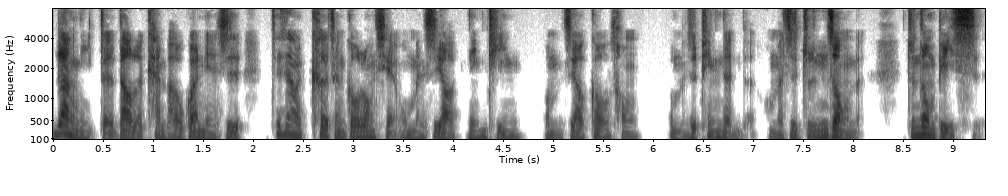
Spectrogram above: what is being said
让你得到的看法或观点，是在这样的课程沟通前，我们是要聆听，我们是要沟通，我们是平等的，我们是尊重的，尊重彼此。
